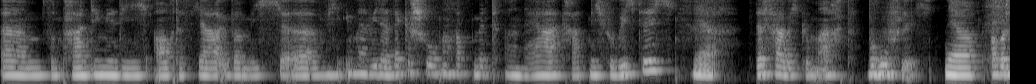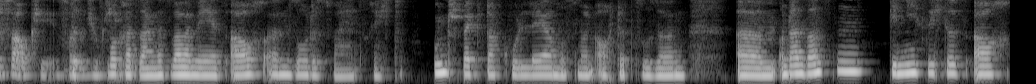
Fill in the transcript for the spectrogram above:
Ähm, so ein paar Dinge, die ich auch das Jahr über mich äh, wie immer wieder weggeschoben habe mit, äh, naja, gerade nicht so wichtig. Ja, Das habe ich gemacht, beruflich. ja. Aber das war okay. Das war wirklich Ich okay. wollte gerade sagen, das war bei mir jetzt auch ähm, so. Das war jetzt recht unspektakulär, muss man auch dazu sagen. Ähm, und ansonsten genieße ich das auch,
